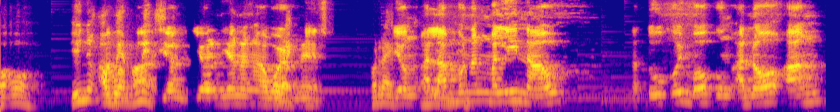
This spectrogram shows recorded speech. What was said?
oo. Yun yung Tama awareness. Ba? Yun, yun, yun ang awareness. Correct. Yung alam mo ng malinaw, natukoy mo kung ano ang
